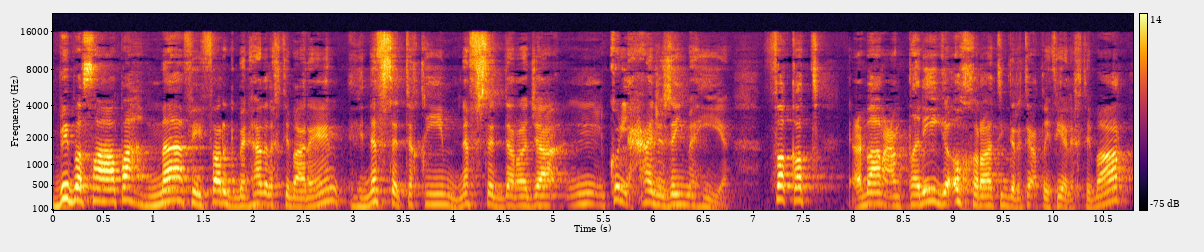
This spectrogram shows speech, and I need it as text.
ببساطة ما في فرق بين هذا الاختبارين، نفس التقييم، نفس الدرجة، كل حاجة زي ما هي، فقط عبارة عن طريقة أخرى تقدر تعطي فيها الاختبار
